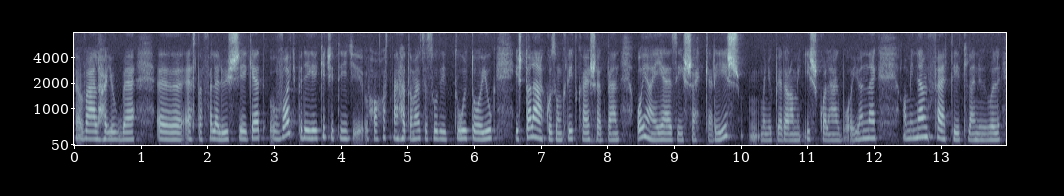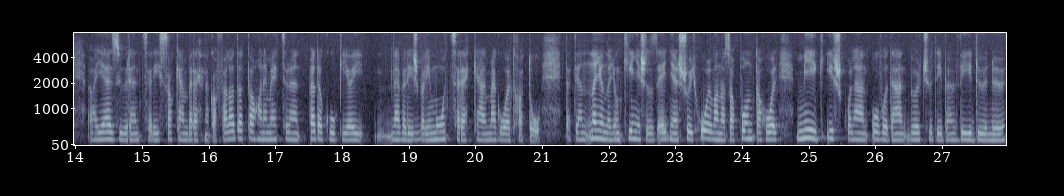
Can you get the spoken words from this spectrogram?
vállaljuk be ezt a felelősséget, vagy pedig egy kicsit így, ha használhatom ezt a szót, így túltoljuk, és találkozunk ritka esetben olyan jelzésekkel is, mondjuk például amik iskolákból jönnek, ami nem feltétlenül a jelzőrendszeri szakembereknek a feladata, hanem egyszerűen pedagógiai nevelésbeli módszerekkel megoldható. Tehát ilyen nagyon-nagyon kényes ez az egyensúly, hogy hol van az a pont, ahol még iskolán, óvodán, bölcsődében védőnő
